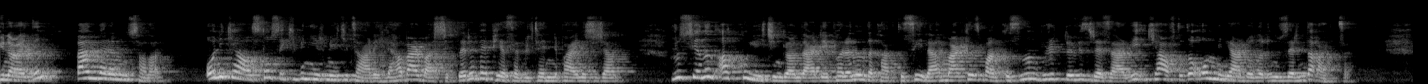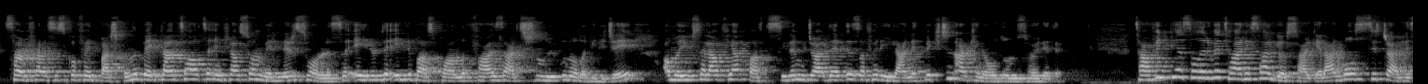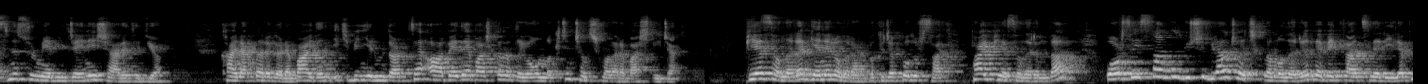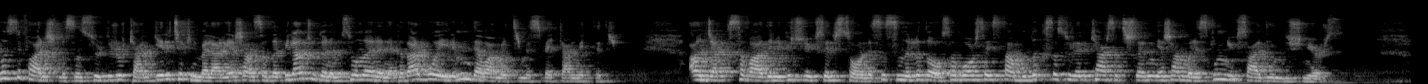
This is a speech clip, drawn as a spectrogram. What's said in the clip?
Günaydın, ben Beren Unsalan. 12 Ağustos 2022 tarihli haber başlıkları ve piyasa bültenini paylaşacağım. Rusya'nın Akkuyu için gönderdiği paranın da katkısıyla Merkez Bankası'nın brüt döviz rezervi 2 haftada 10 milyar doların üzerinde arttı. San Francisco Fed Başkanı beklenti altı enflasyon verileri sonrası Eylül'de 50 bas puanlık faiz artışının uygun olabileceği ama yükselen fiyat baskısıyla mücadelede zafer ilan etmek için erken olduğunu söyledi. Tahvil piyasaları ve tarihsel göstergeler Wall Street rallisini sürmeyebileceğine işaret ediyor. Kaynaklara göre Biden 2024'te ABD başkan adayı olmak için çalışmalara başlayacak. Piyasalara genel olarak bakacak olursak, pay piyasalarında Borsa İstanbul güçlü bilanço açıklamaları ve beklentileriyle pozitif ayrışmasını sürdürürken geri çekilmeler yaşansa da bilanço dönemi sona erene kadar bu eğilimin devam ettirmesi beklenmektedir. Ancak kısa vadeli güçlü yükseliş sonrası sınırlı da olsa Borsa İstanbul'da kısa süreli kar satışlarının yaşanma riskinin yükseldiğini düşünüyoruz.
